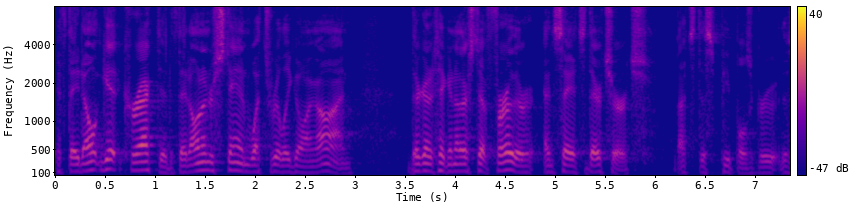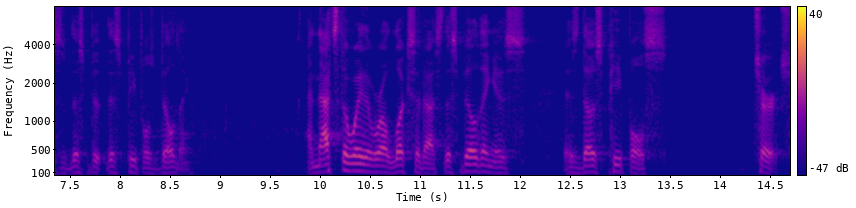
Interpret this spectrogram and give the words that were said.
If they don't get corrected, if they don't understand what's really going on, they're going to take another step further and say it's their church. That's this people's group, this is this, this people's building. And that's the way the world looks at us. This building is, is those people's church.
